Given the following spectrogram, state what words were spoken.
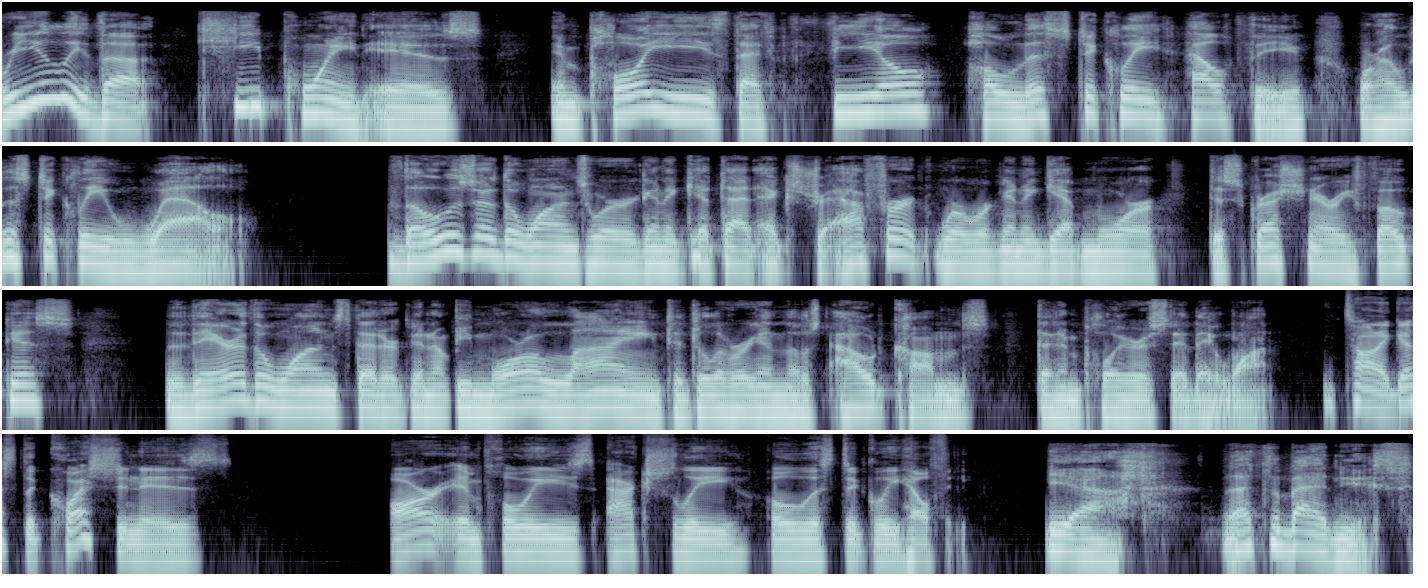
really, the key point is employees that feel holistically healthy or holistically well. Those are the ones where we're going to get that extra effort, where we're going to get more discretionary focus. They're the ones that are going to be more aligned to delivering on those outcomes that employers say they want. Todd, I guess the question is are employees actually holistically healthy? Yeah, that's the bad news.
